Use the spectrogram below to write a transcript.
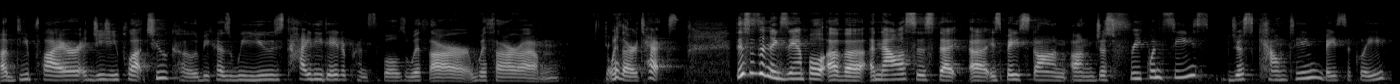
of dplyr and ggplot2 code because we use tidy data principles with our, with our, um, with our text. This is an example of an analysis that uh, is based on, on just frequencies, just counting, basically.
